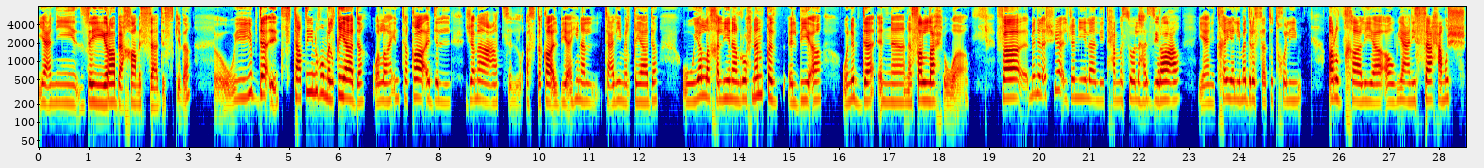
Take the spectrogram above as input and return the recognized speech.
يعني زي رابع خامس سادس كذا. ويبدأ تعطينهم القيادة. والله أنت قائد الجماعة الأصدقاء البيئة. هنا تعليم القيادة. ويلا خلينا نروح ننقذ البيئة ونبدأ إن نصلح و فمن الأشياء الجميلة اللي تحمسوا لها الزراعة يعني تخيلي مدرسة تدخلي أرض خالية أو يعني الساحة مش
